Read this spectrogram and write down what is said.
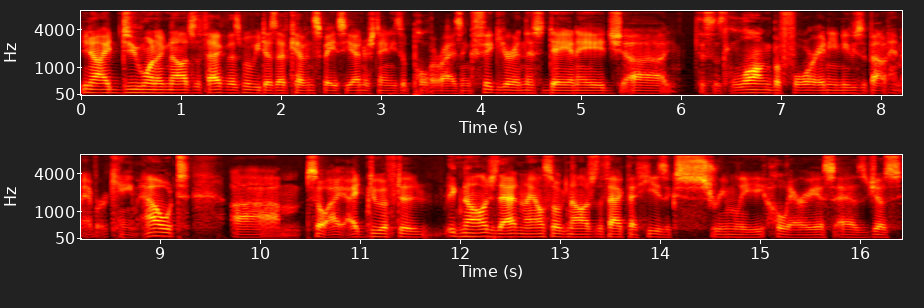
You know, I do want to acknowledge the fact that this movie does have Kevin Spacey. I understand he's a polarizing figure in this day and age. Uh, this is long before any news about him ever came out. Um, so I, I, do have to acknowledge that, and I also acknowledge the fact that he's extremely hilarious as just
